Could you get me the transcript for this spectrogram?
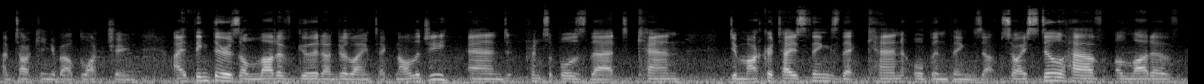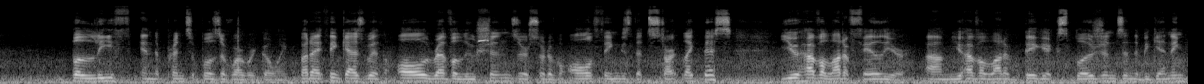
I'm talking about blockchain. I think there's a lot of good underlying technology and principles that can democratize things, that can open things up. So I still have a lot of belief in the principles of where we're going. But I think, as with all revolutions or sort of all things that start like this, you have a lot of failure. Um, you have a lot of big explosions in the beginning.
